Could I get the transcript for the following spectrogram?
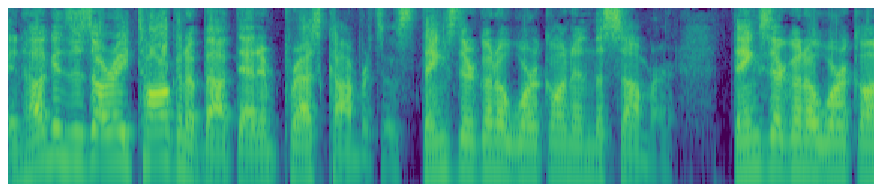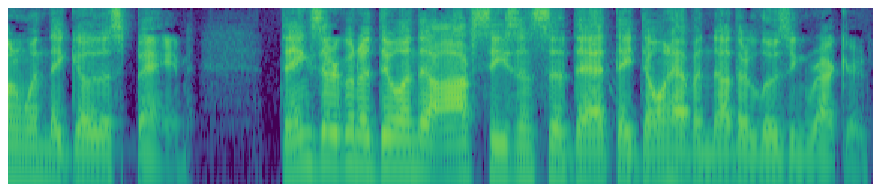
And Huggins is already talking about that in press conferences. Things they're going to work on in the summer. Things they're going to work on when they go to Spain. Things they're going to do in the offseason so that they don't have another losing record.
